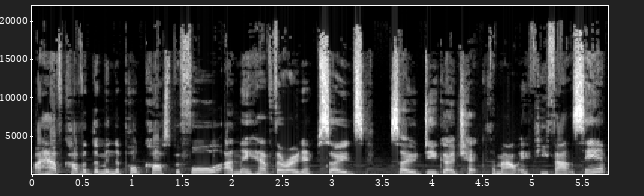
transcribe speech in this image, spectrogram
I have covered them in the podcast before and they have their own episodes, so do go check them out if you fancy it.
